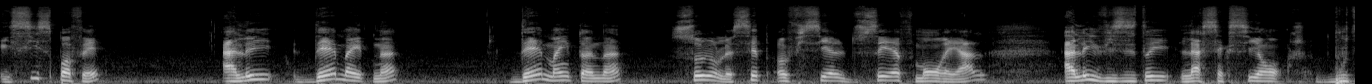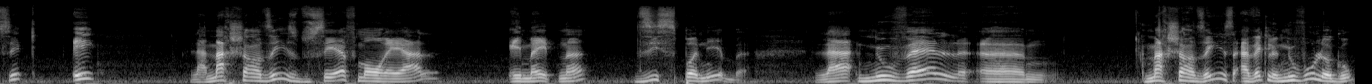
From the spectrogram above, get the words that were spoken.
Et si ce n'est pas fait, allez dès maintenant, dès maintenant, sur le site officiel du CF Montréal, allez visiter la section boutique et la marchandise du CF Montréal est maintenant disponible la nouvelle euh, marchandise avec le nouveau logo.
